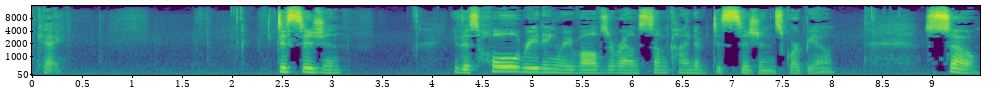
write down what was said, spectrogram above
okay. Decision. This whole reading revolves around some kind of decision, Scorpio. So,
